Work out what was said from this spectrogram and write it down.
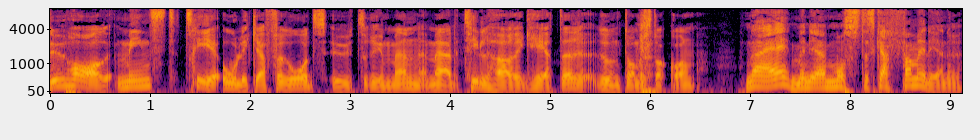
Du har minst tre olika förrådsutrymmen med tillhörigheter runt om i Stockholm. Nej, men jag måste skaffa mig det nu.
